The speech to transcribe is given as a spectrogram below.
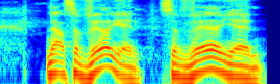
Now, civilian, civilian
